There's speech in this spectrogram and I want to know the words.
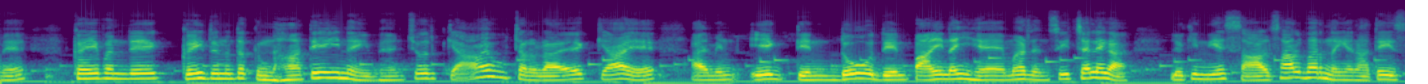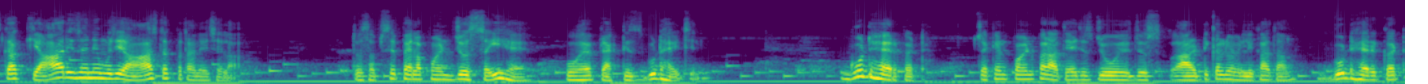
में कई बंदे कई दिनों तक नहाते ही नहीं बहन चोर क्या चल रहा है क्या है? आई I मीन mean, एक दिन दो दिन पानी नहीं है इमरजेंसी चलेगा लेकिन ये साल साल भर नहीं नहाते इसका क्या रीज़न है मुझे आज तक पता नहीं चला। तो सबसे पहला पॉइंट जो सही है वो है practice good hygiene good hair cut second point पर आते हैं जिस जो जिस आर्टिकल में लिखा था good hair cut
